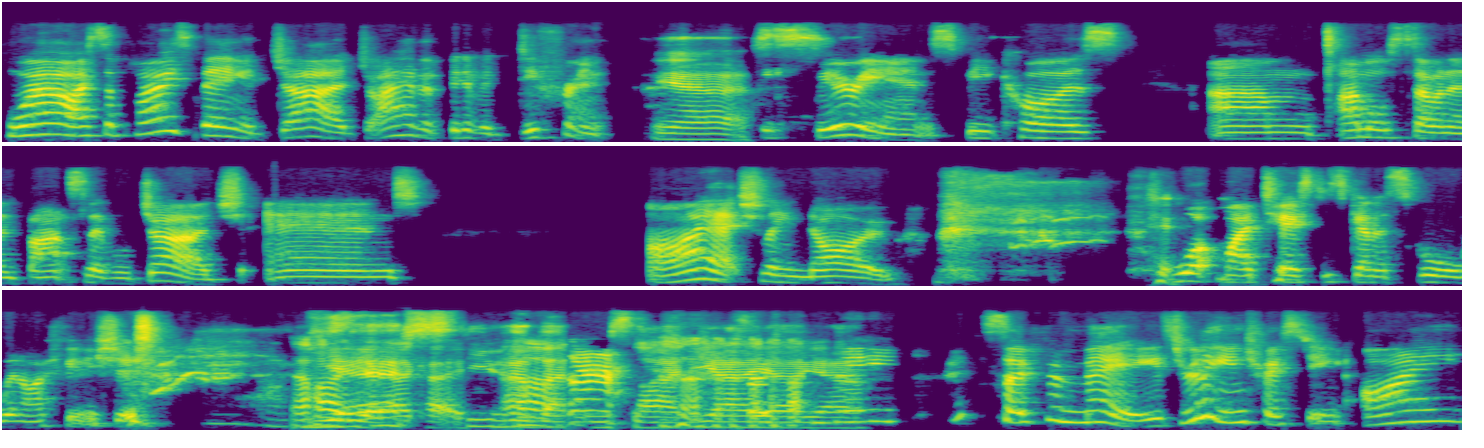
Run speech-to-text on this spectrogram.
Well, I suppose being a judge, I have a bit of a different yes. experience because um, I'm also an advanced level judge, and I actually know what my test is going to score when I finish it. Oh, yes, yeah, okay. you have that insight. Yeah, so yeah, yeah. Me, so for me, it's really interesting. I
